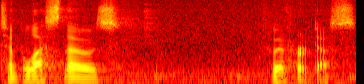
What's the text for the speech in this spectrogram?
to bless those who have hurt us.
